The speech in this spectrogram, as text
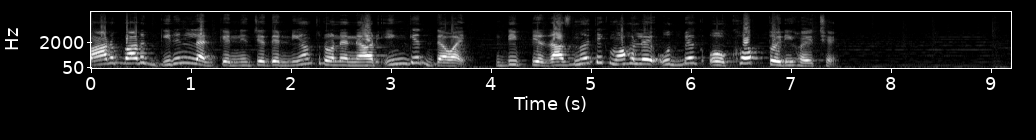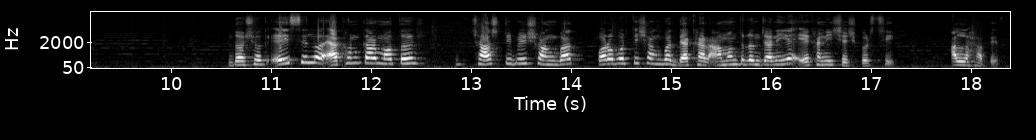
বারবার গ্রিনল্যান্ডকে নিজেদের নিয়ন্ত্রণে নেওয়ার ইঙ্গিত দেওয়ায় দ্বীপটির রাজনৈতিক মহলে উদ্বেগ ও ক্ষোভ তৈরি হয়েছে। দর্শক, এই ছিল এখনকার মতো শ্বাস টিভির সংবাদ। পরবর্তী সংবাদ দেখার আমন্ত্রণ জানিয়ে এখানেই শেষ করছি। আল্লাহ হাফেজ।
